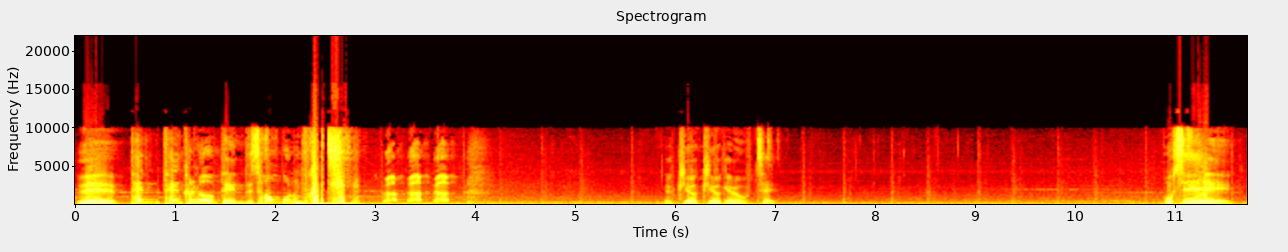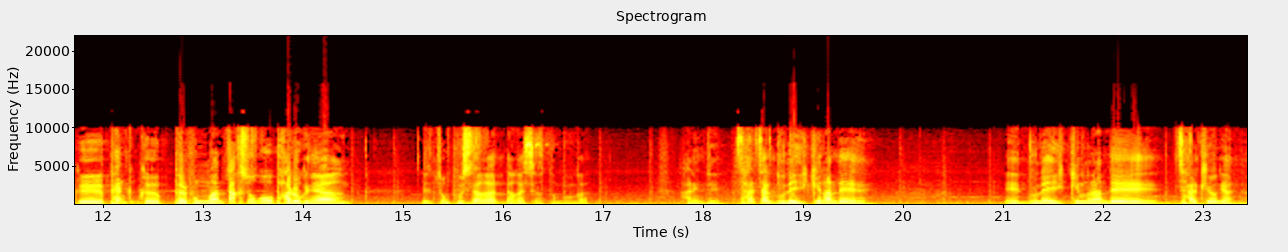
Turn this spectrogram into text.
왜 팬 팬클럽 돼 있는데 처음 보는 분 같지? 기억 기억이 왜 없지? 혹시 그팬그 별풍만 딱 쏘고 바로 그냥 좀 보시다가 나가셨던 건가? 아닌데 살짝 눈에 있긴 한데 예 눈에 있기는 한데 잘 기억이 안 나.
